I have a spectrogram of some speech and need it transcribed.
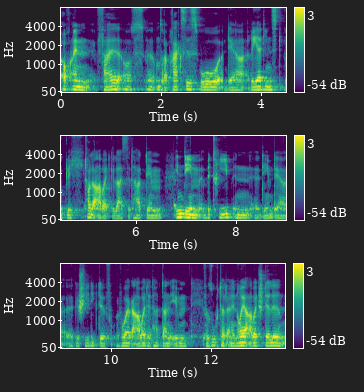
Auch ein Fall aus äh, unserer Praxis, wo der Reha-Dienst wirklich tolle Arbeit geleistet hat, dem in dem Betrieb, in äh, dem der äh, Geschädigte vorher gearbeitet hat, dann eben versucht hat, eine neue Arbeitsstelle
